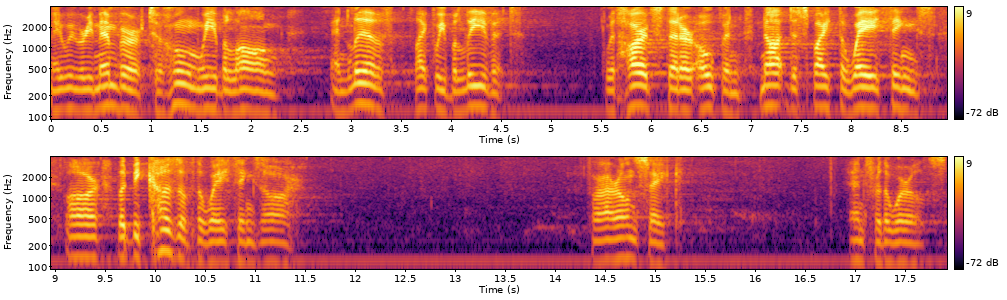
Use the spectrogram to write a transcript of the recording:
May we remember to whom we belong and live like we believe it, with hearts that are open, not despite the way things are, but because of the way things are. For our own sake and for the world's.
